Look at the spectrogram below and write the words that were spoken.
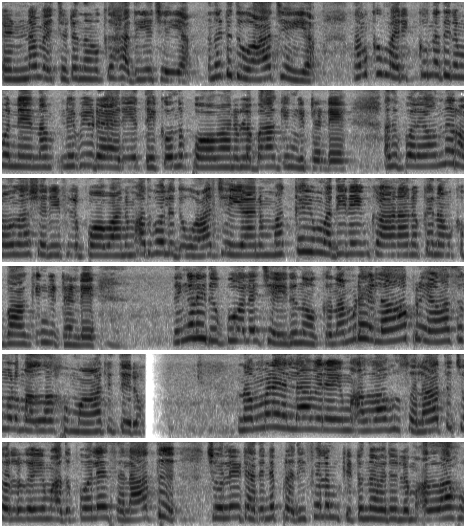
എണ്ണം വെച്ചിട്ട് നമുക്ക് ഹദിയ ചെയ്യാം. എന്നിട്ട് ദുവാ ചെയ്യാം. നമുക്ക് മരിക്കുന്നതിന് മുന്നേ നബിയുടെ അരിയത്തേക്ക് ഒന്ന് പോവാനുള്ള ഭാഗ്യം കിട്ടണ്ടേ? അതുപോലെ ഒന്ന് റൗല ഷെരീഫിൽ പോവാനും അതുപോലെ ദുവാ ചെയ്യാനും മക്കയും മദീനയും കാണാനൊക്കെ നമുക്ക് ഭാഗ്യം കിട്ടണ്ടേ? നിങ്ങൾ ഇതുപോലെ ചെയ്തു നോക്ക്. നമ്മുടെ എല്ലാ പ്രയാസങ്ങളും അള്ളാഹു മാറ്റിത്തരും. നമ്മളെ എല്ലാവരെയും അള്ളാഹു സ്വലാത്ത് ചൊല്ലുകയും അതുപോലെ സലാത്ത് ചൊല്ലിയിട്ട് അതിന്റെ പ്രതിഫലം കിട്ടുന്നവരിലും അള്ളാഹു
